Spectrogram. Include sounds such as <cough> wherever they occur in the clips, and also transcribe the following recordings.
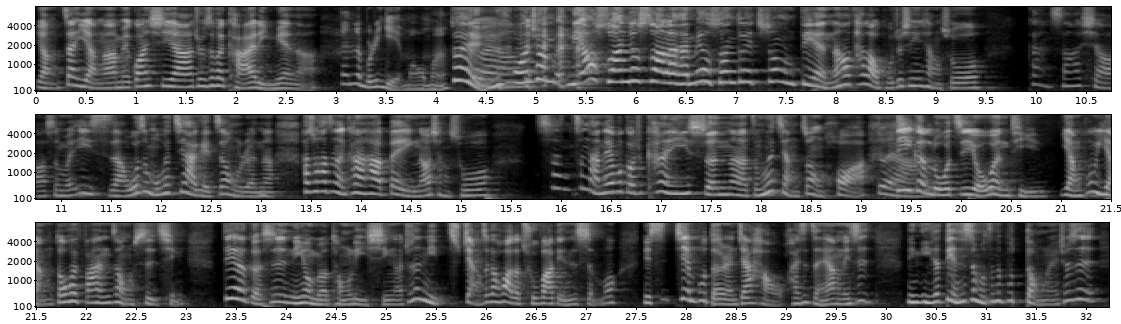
养再养啊，没关系啊，就是会卡在里面啊。”但那不是野猫吗？对，完全没，你要拴就算了，还没有拴对重点。然后他老婆就心想说。干啥小啊？什么意思啊？我怎么会嫁给这种人呢？他说他真的看到他的背影，然后想说，这这男的要不要给我去看医生呢？怎么会讲这种话？对啊，第一个逻辑有问题，养不养都会发生这种事情。第二个是你有没有同理心啊？就是你讲这个话的出发点是什么？你是见不得人家好，还是怎样？你是你你的点是什么？真的不懂哎，就是。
